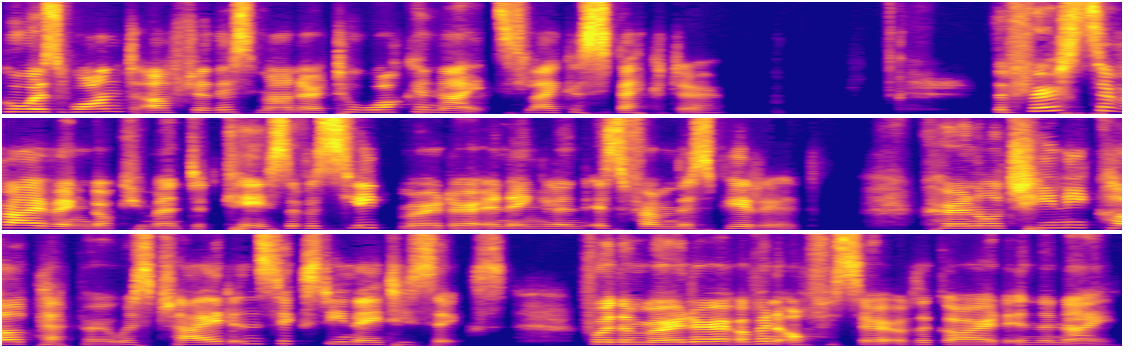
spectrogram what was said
who was wont after this manner to walk o' nights like a spectre. The first surviving documented case of a sleep murder in England is from this period. Colonel Cheney Culpeper was tried in 1686 for the murder of an officer of the guard in the night.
